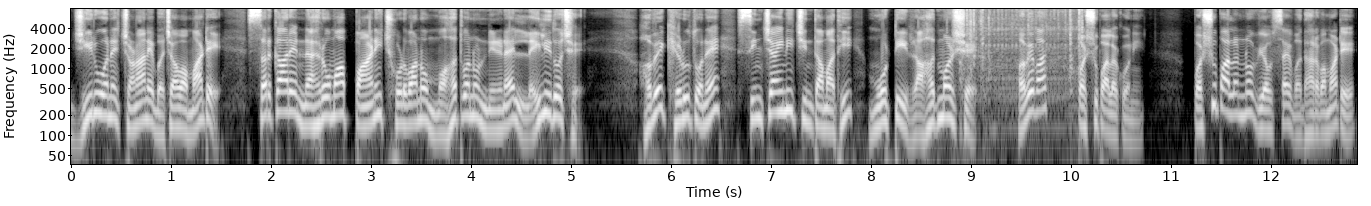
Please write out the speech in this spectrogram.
જીરું અને ચણાને બચાવવા માટે સરકારે નહેરોમાં પાણી છોડવાનો મહત્વનો નિર્ણય લઈ લીધો છે. હવે ખેડૂતોને સિંચાઈની ચિંતામાંથી મોટી રાહત મળશે. હવે વાત પશુપાલકોની. પશુપાલનનો વ્યવસાય વધારવા માટે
